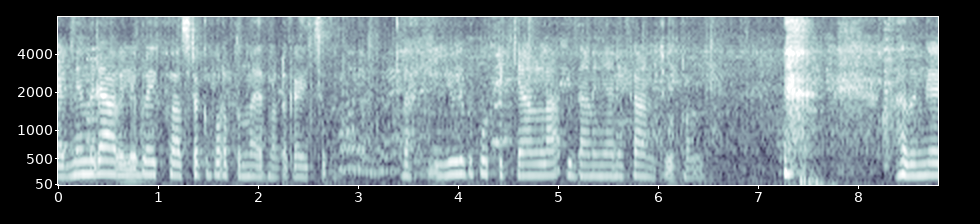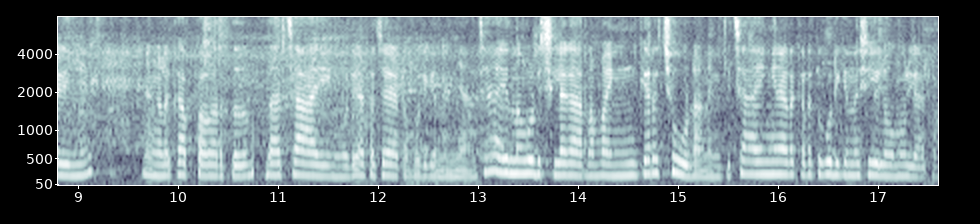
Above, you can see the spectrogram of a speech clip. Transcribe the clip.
ഏട്ടൻ ഇന്ന് രാവിലെ ബ്രേക്ക്ഫാസ്റ്റൊക്കെ പുറത്തുനിന്നായിരുന്നു കേട്ടോ കഴിച്ചത്. ഈ ഒരു ഇത് പൊട്ടിക്കാനുള്ള ഇതാണ് ഞാൻ ഈ കാണിച്ചു കൂട്ടുന്നത് അതും കഴിഞ്ഞ് ഞങ്ങൾ കപ്പ വറുത്തതും ഇതാ ചായയും കൂടി ആട്ടോ ചേട്ടൻ കുടിക്കുന്നത്. ഞാൻ ചായ ഒന്നും കുടിച്ചില്ല കാരണം ഭയങ്കര ചൂടാണ്. എനിക്ക് ചായ ഇങ്ങനെ ഇടയ്ക്കിടയ്ക്ക് കുടിക്കുന്ന ശീലമൊന്നുമില്ല കേട്ടോ.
